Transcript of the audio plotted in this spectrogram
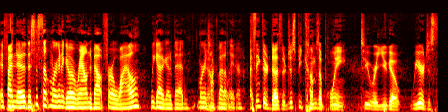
If I know this is something we're going to go around about for a while, we got to go to bed. We're going to Yeah. talk about it later. I think there does. There just becomes a point too where you go, we are just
